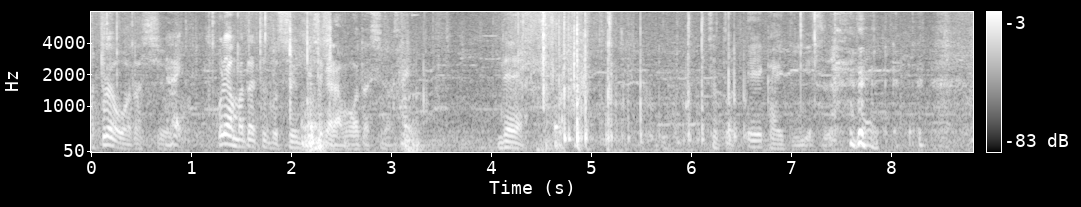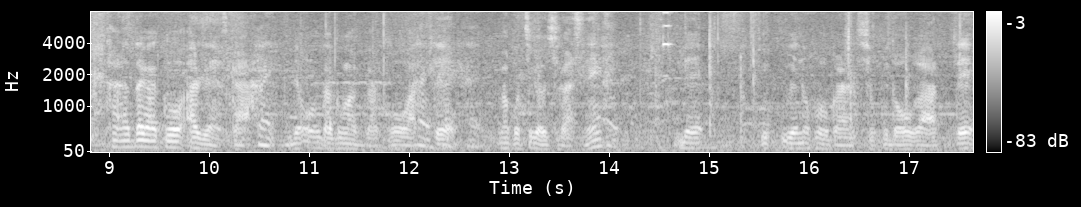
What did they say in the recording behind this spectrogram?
これはお渡ししよう、はい。これはまたちょっと集計してからお渡しします、はい。でちょっと絵描いていいです。はい。体がこうあるじゃないですか、はい。で横隔膜がこうあって、はいはいまあ、こっちが後ろ足ね、はい。でう上の方から食道があって、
